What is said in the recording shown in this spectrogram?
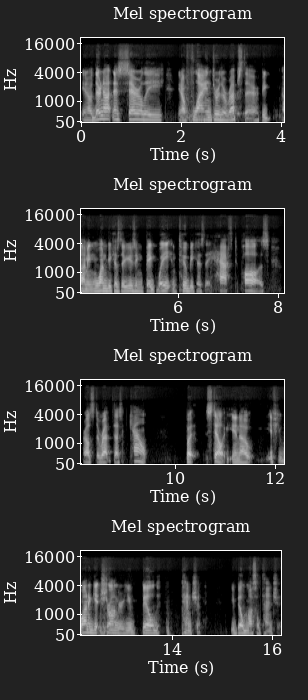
you know, they're not necessarily, you know, flying through the reps there. I mean, one, because they're using big weight, and two, because they have to pause or else the rep doesn't count. But still, you know, if you want to get stronger, you build tension, you build muscle tension,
